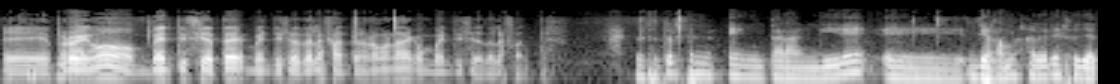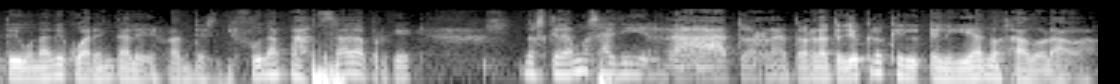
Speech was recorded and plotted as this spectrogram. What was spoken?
Eh, prohibimos 27, 27 elefantes, una manada con 27 elefantes. Nosotros en, Taranguire eh, llegamos a ver eso, ya te digo, una de 40 elefantes. Y fue una pasada porque nos quedamos allí rato, rato, rato. Yo creo que el, guía nos adoraba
